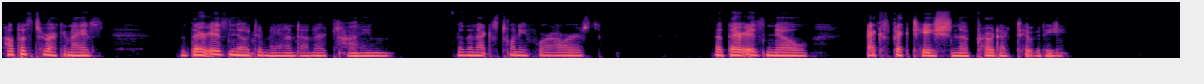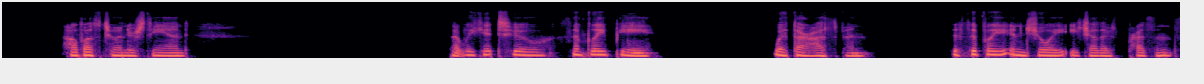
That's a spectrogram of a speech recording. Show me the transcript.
Help us to recognize that there is no demand on our time for the next 24 hours, that there is no expectation of productivity. Help us to understand that we get to simply be with our husband, to simply enjoy each other's presence.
